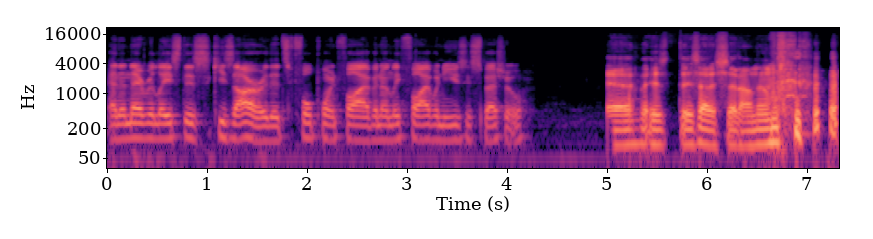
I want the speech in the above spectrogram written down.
and then they released this Kizaru that's four point five and only five when you use his special. Yeah, they just, they just had a shit on him.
